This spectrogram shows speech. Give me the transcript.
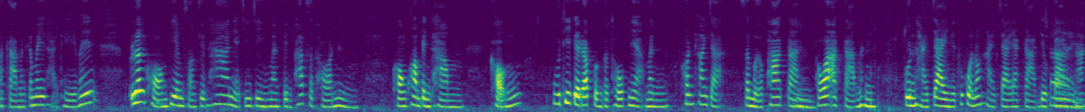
อากาศมันก็ไม่ถ่ายเท เพราะฉะนั้นเรื่องของ PM 2.5 เนี่ยจริง ๆ มันเป็นภาพสะท้อนหนึ่งของความเป็นธรรม ของผู้ที่จะรับผลกระทบเนี่ยมันค่อนข้างจะเสมอภาคกันอืมเพราะว่าอากาศมันคุณหายใจเนี่ยทุกคนต้องหายใจอากาศเดียวกันใช่นะคะ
